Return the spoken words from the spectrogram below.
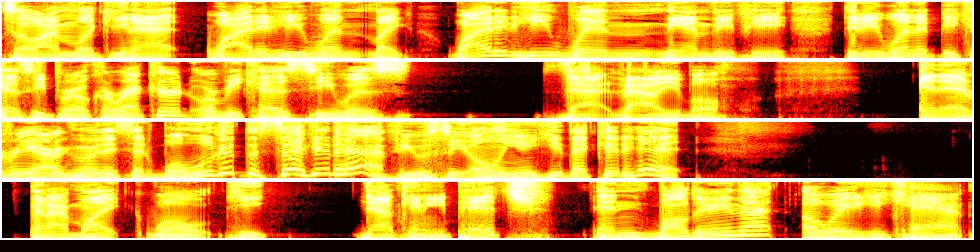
So I'm looking at why did he win? Like, why did he win the MVP? Did he win it because he broke a record or because he was that valuable? And every argument they said, well, look at the second half. He was the only Yankee that could hit. And I'm like, well, he now can he pitch? And while doing that, oh wait, he can't.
